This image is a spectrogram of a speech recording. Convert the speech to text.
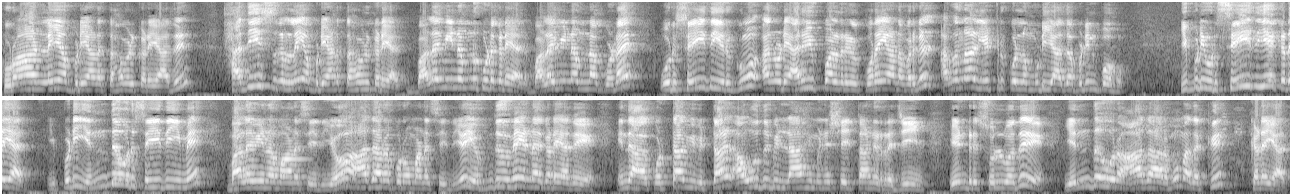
குரான்லையும் அப்படியான தகவல் கிடையாது. ஹதீஸ்கள்லையும் அப்படியான தகவல் கிடையாது. பலவீனம்னு கூட கிடையாது. பலவீனம்னா கூட ஒரு செய்தி இருக்கும் அதனுடைய அறிவிப்பாளர்கள் குறையானவர்கள் அதனால் ஏற்றுக்கொள்ள முடியாது அப்படின்னு போகும். இப்படி ஒரு செய்தியே கிடையாது. இப்படி எந்த ஒரு செய்தியுமே பலவீனமான செய்தியோ ஆதாரபூர்வமான செய்தியோ எதுவுமே என்ன கிடையாது. இந்த கொட்டாவி விட்டால் அவுது பில்லாஹி மினஷைத்தான் ரஜீம் என்று சொல்வது எந்த ஒரு ஆதாரமும் அதற்கு கிடையாது.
